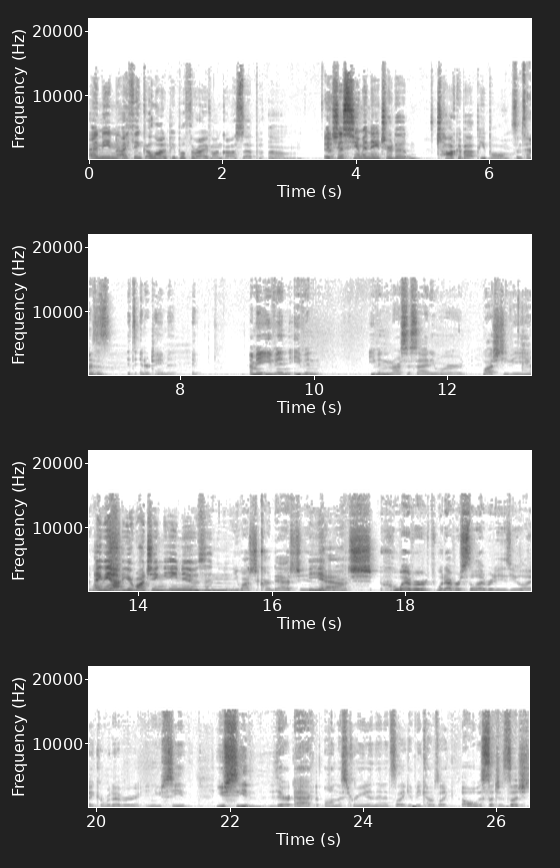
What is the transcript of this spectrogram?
I mean, I think a lot of people thrive on gossip. Um, Yeah. It's just human nature to talk about people. Sometimes it's it's entertainment. Like, I mean, even even even in our society where you watch TV, you watch I mean, yeah, you're watching E News and you watch the Kardashians, Yeah. you watch whoever, whatever celebrities you like or whatever, and you see you see their act on the screen, and then it's like it becomes like, oh, it's such and such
